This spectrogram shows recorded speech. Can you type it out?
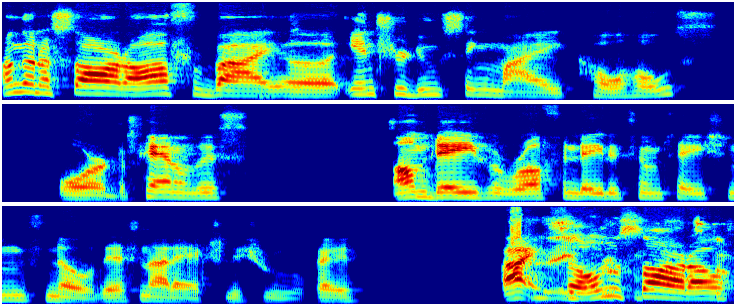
I'm going to start off by uh, introducing my co hosts or the panelists. I'm David Ruff and Data Temptations. No, that's not actually true, okay? All right, so I'm going to start off.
